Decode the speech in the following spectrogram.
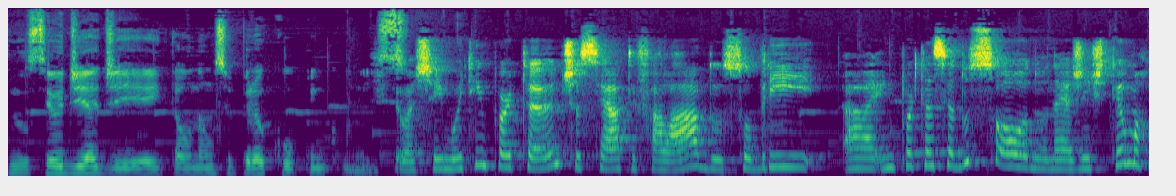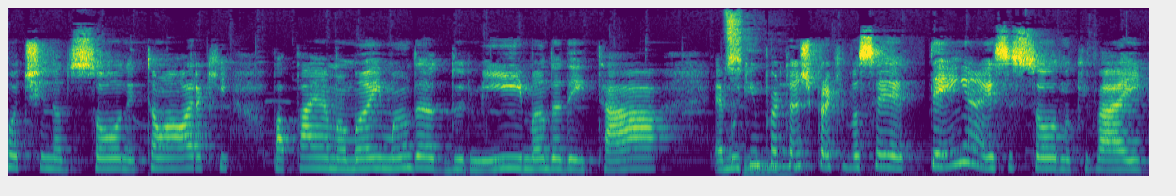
no seu dia a dia, então não se preocupem com isso. Eu achei muito importante o Cea ter falado sobre a importância do sono, né? A gente tem uma rotina do sono, então a hora que o papai e a mamãe manda dormir, manda deitar, é muito Sim. importante para que você tenha esse sono que vai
